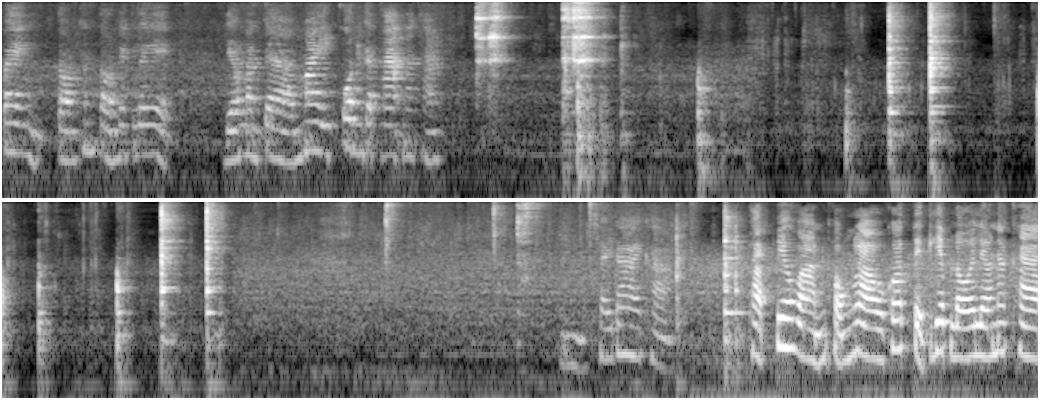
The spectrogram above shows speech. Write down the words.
แป้งตอนขั้นตอนแรกๆ เดี๋ยวมันจะไหม้ก้นกระทะนะคะ ใช้ได้ค่ะ ผัดเปรี้ยวหวานของเราก็เสร็จเรียบร้อยแล้วนะคะ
